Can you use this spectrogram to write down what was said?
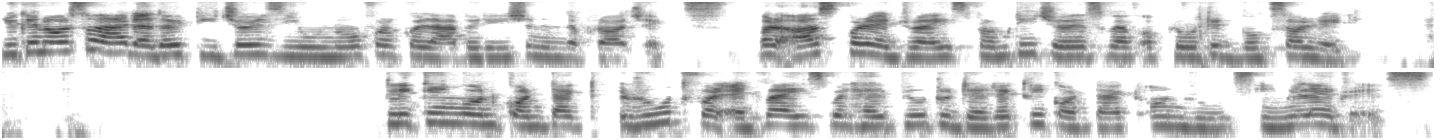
You can also add other teachers you know for collaboration in the projects or ask for advice from teachers who have uploaded books already. Clicking on contact Ruth for advice will help you to directly contact on Ruth's email address.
